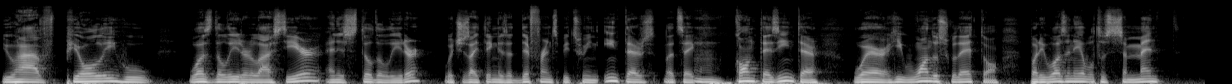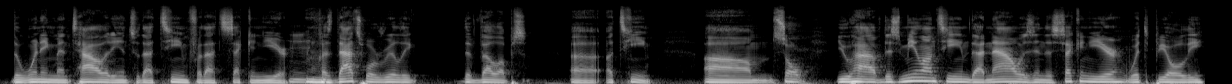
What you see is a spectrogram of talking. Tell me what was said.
You have Pioli, who was the leader last year and is still the leader, which is I think is a difference between Inter's, let's say Conte's Inter, where he won the Scudetto, but he wasn't able to cement the winning mentality into that team for that second year because that's what really develops uh, a team. Um, so you have this Milan team that now is in the second year with Pioli.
